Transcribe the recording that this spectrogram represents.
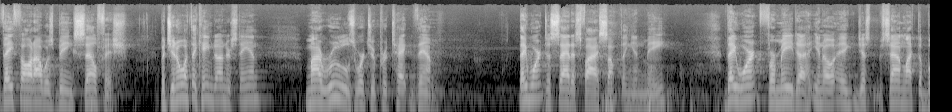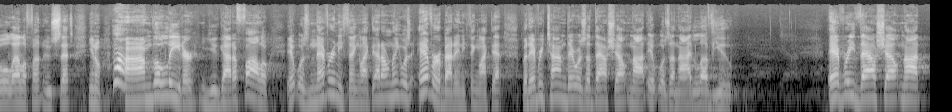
They thought I was being selfish. But you know what they came to understand? My rules were to protect them. They weren't to satisfy something in me. They weren't for me to, you know, eh, just sound like the bull elephant who sets, you know, I'm the leader, you got to follow. It was never anything like that. I don't think it was ever about anything like that. But every time there was a thou shalt not, it was an I love you. Every thou shalt not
